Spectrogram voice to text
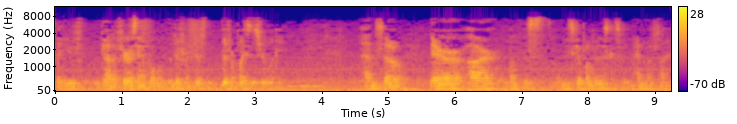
that you've got a fair sample of the different different, places you're looking. And so there are. Well, this, let me skip over this because we don't have enough time.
